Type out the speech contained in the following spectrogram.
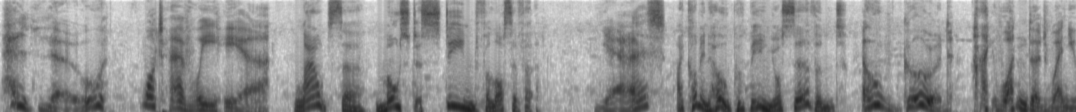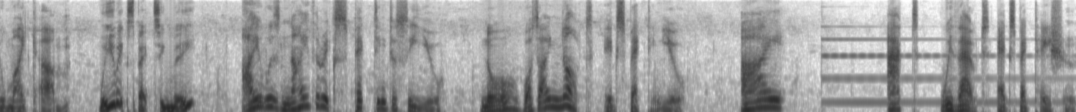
Hello. What have we here? Lao Tzu, most esteemed philosopher. Yes? I come in hope of being your servant. Oh, good. I wondered when you might come. Were you expecting me? I was neither expecting to see you, nor was I not expecting you. I act without expectation.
